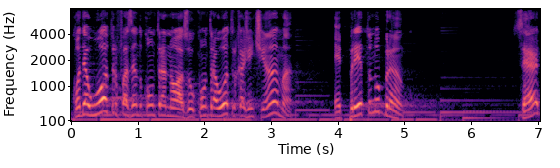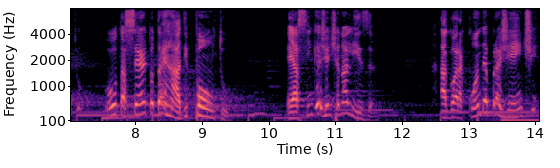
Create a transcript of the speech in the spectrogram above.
Quando é o outro fazendo contra nós ou contra outro que a gente ama, é preto no branco. Certo? Ou está certo ou está errado. E ponto. É assim que a gente analisa. Agora, quando é para gente,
